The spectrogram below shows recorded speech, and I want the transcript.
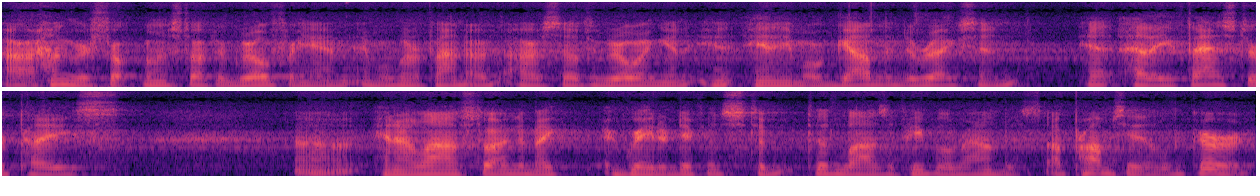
our hunger is going to start to grow for Him, and we're going to find our, ourselves growing in, in, in, a more godly direction at, at a faster pace, uh, and our lives starting to make a greater difference to, to the lives of people around us. I promise you that will occur,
